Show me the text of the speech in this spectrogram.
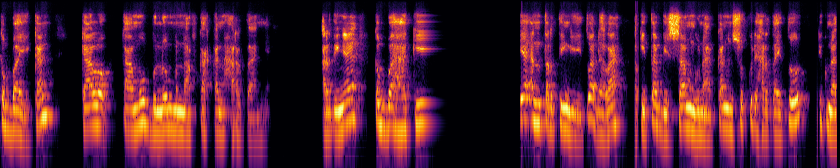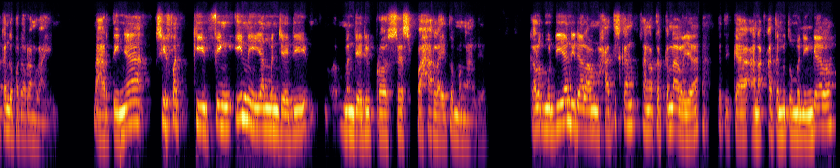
kebaikan kalau kamu belum menafkahkan hartanya. Artinya kebahagiaan tertinggi itu adalah kita bisa menggunakan syukur harta itu digunakan kepada orang lain. Nah, artinya sifat giving ini yang menjadi menjadi proses pahala itu mengalir. Kalau kemudian di dalam hadis kan sangat terkenal ya, ketika anak Adam itu meninggal,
